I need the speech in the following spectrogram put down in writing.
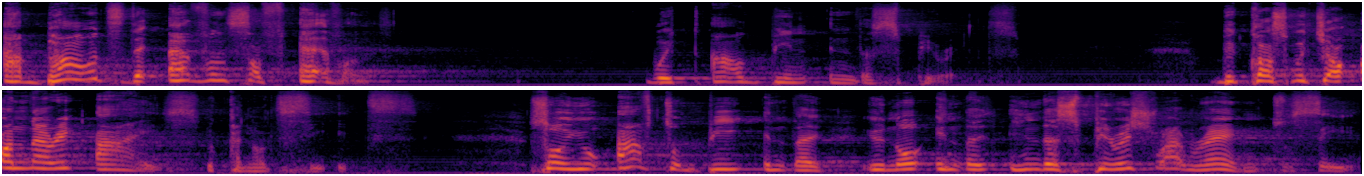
about the heavens of heaven without being in the spirit. Because with your ordinary eyes, you cannot see it. So you have to be in the, you know, in the in the spiritual realm to see it.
